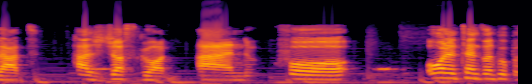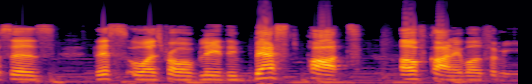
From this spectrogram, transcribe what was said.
that has just gone. And for all intents and purposes, this was probably the best part of carnival for me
